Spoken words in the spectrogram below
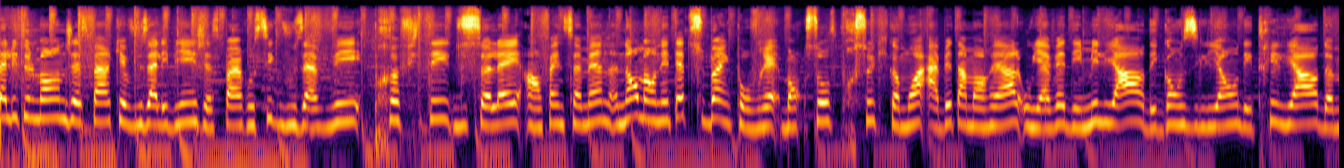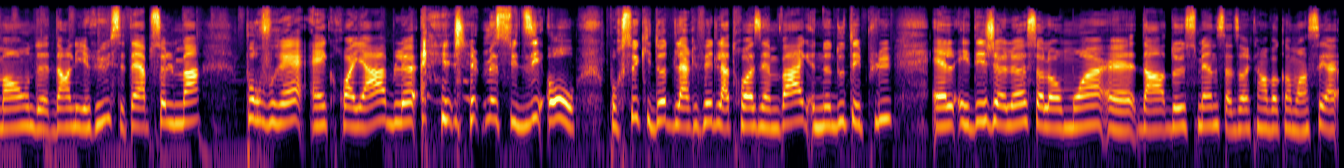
Salut tout le monde, j'espère que vous allez bien. J'espère aussi que vous avez profité du soleil en fin de semaine. Non, mais on était-tu bien pour vrai? Bon, sauf pour ceux qui, comme moi, habitent à Montréal où il y avait des milliards, des gonzillions, des trilliards de monde dans les rues. C'était absolument pour vrai incroyable. je me suis dit, oh, pour ceux qui doutent de l'arrivée de la troisième vague, ne doutez plus, elle est déjà là, selon moi, euh, dans deux semaines, c'est-à-dire quand on va commencer à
